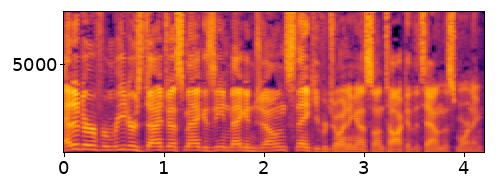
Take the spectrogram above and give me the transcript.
Editor from Reader's Digest magazine, Megan Jones, thank you for joining us on Talk of the Town this morning.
